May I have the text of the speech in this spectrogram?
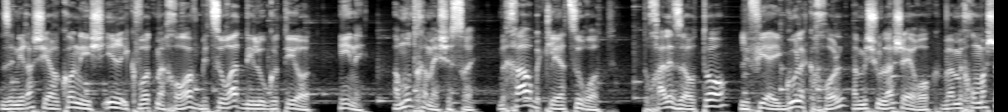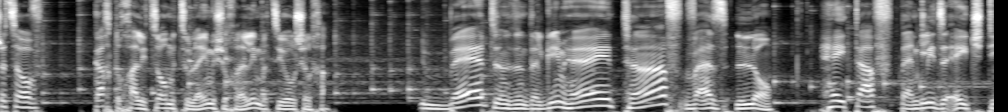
זה נראה שירקוני השאיר עקבות מאחוריו בצורת דילוג אותיות. הנה, עמוד 15. בחר בכלי הצורות. תוכל לזהותו לפי העיגול הכחול, המשולש הירוק והמחומש הצהוב. כך תוכל ליצור מצולעים משוכללים בציור שלך. ב', מדלגים ה', ת', ואז לא. ה' ת' באנגלית זה HT.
